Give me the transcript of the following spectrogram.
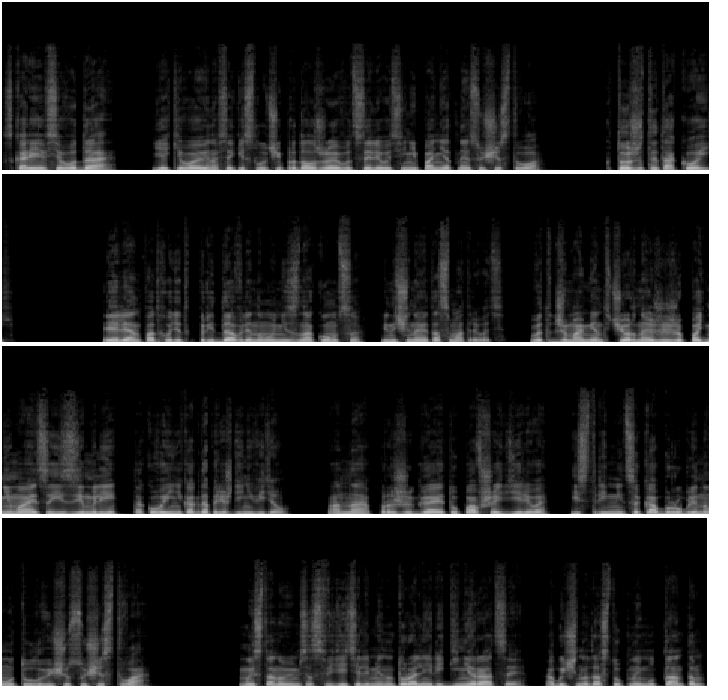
«Скорее всего, да. Я киваю и на всякий случай продолжаю выцеливать непонятное существо. «Кто же ты такой?» Элиан подходит к придавленному незнакомцу и начинает осматривать. В этот же момент черная жижа поднимается из земли, такого я никогда прежде не видел. Она прожигает упавшее дерево и стремится к обрубленному туловищу существа. Мы становимся свидетелями натуральной регенерации, обычно доступной мутантам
